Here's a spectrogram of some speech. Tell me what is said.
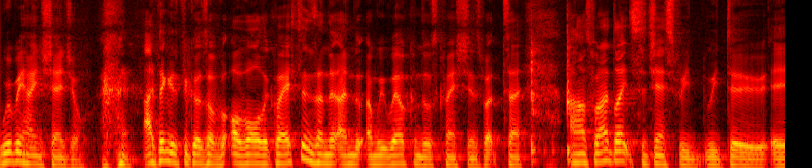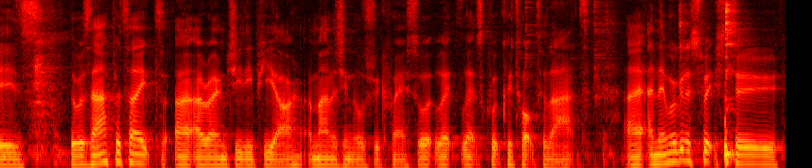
We're behind schedule. I think it's because of, of all the questions, and, and, and we welcome those questions. But uh, Alice, what I'd like to suggest we, we do is there was an appetite uh, around GDPR and managing those requests. So let, us quickly talk to that. Uh, and then we're going to switch to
